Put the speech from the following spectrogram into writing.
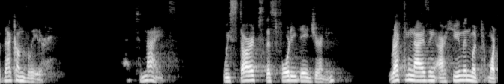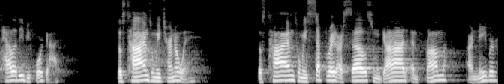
But that comes later. Tonight, we start this 40 day journey recognizing our human mortality before God, those times when we turn away those times when we separate ourselves from God and from our neighbor.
